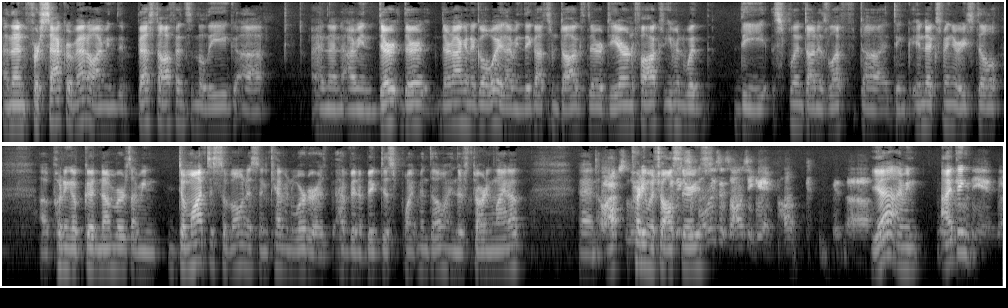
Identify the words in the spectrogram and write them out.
and then for Sacramento, I mean, the best offense in the league. And then I mean, they're they're they're not going to go away. I mean, they got some dogs there. De'Aaron Fox, even with the splint on his left, uh, I think index finger, he's still uh, putting up good numbers. I mean, Domantas Sabonis and Kevin Huerter has, have been a big disappointment though in their starting lineup, and oh, all, pretty much all series. Sabonis is honestly getting. With, uh, yeah, I mean, I think. And, uh,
